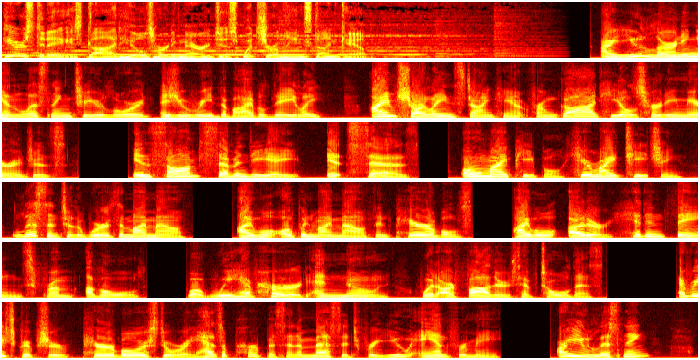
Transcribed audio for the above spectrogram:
Here's today's God Heals Hurting Marriages with Charlene Steinkamp. Are you learning and listening to your Lord as you read the Bible daily? I'm Charlene Steinkamp from God Heals Hurting Marriages. In Psalm 78, it says, O my people, hear my teaching. Listen to the words of my mouth. I will open my mouth in parables. I will utter hidden things from of old what we have heard and known, what our fathers have told us. Every scripture, parable, or story has a purpose and a message for you and for me. Are you listening?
